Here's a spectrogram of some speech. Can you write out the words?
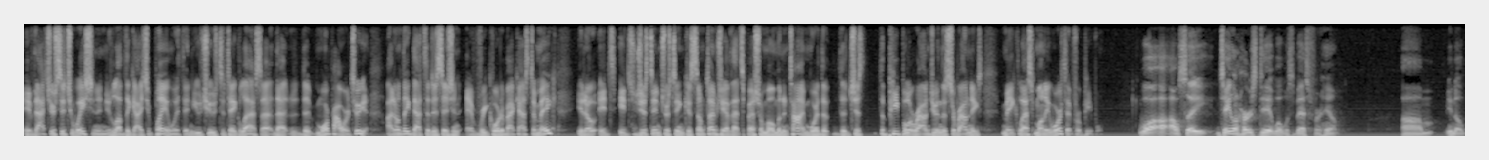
if that's your situation and you love the guys you're playing with and you choose to take less, uh, that the more power to you. I don't think that's a decision every quarterback has to make. You know, it's it's just interesting because sometimes you have that special moment in time where the, the just the people around you and the surroundings make less money worth it for people. Well, I'll say Jalen Hurts did what was best for him. Um, you know,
